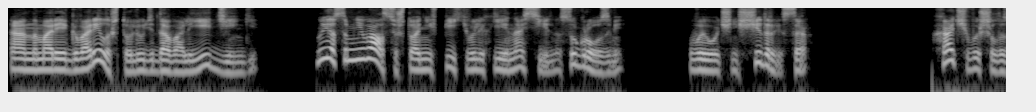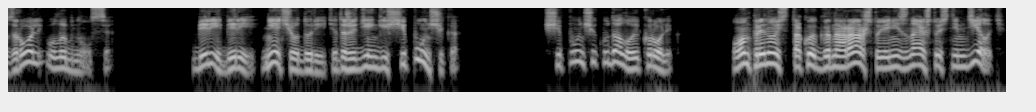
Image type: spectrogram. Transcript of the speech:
Анна-Мария говорила, что люди давали ей деньги. Но я сомневался, что они впихивали их ей насильно, с угрозами. «Вы очень щедры, сэр». Хач вышел из роли, улыбнулся. «Бери, бери, нечего дурить, это же деньги щепунчика». Щепунчик удалой кролик. «Он приносит такой гонорар, что я не знаю, что с ним делать».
